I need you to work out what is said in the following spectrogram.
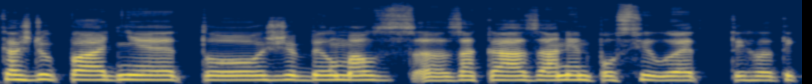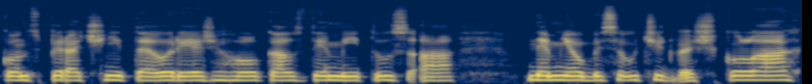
Každopádně to, že byl Maus zakázán, jen posiluje tyhle ty konspirační teorie, že holokaust je mýtus a neměl by se učit ve školách.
